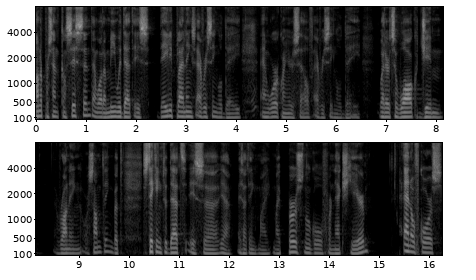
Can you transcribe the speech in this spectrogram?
100% consistent. And what I mean with that is daily plannings every single day and work on yourself every single day, whether it's a walk, gym, running or something. But sticking to that is, uh, yeah, is I think my my personal goal for next year. And of course,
